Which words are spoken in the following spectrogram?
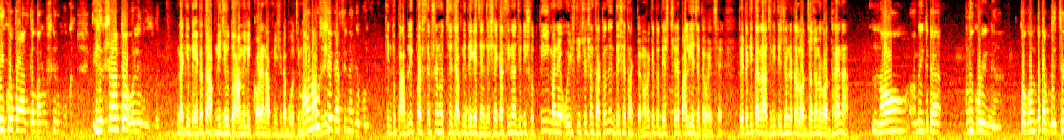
এই কথা আজকে মানুষের মুখে ইলেকশনটা হলে বুঝবেন। না কিন্তু এটা তো আপনি যেহেতু আওয়ামী লীগ করেন আপনি সেটা বলছেন। কিন্তু মানুষ শেখ হাসিনাকে বলবে। কিন্তু পাবলিক পারসেপশন হচ্ছে যে আপনি দেখেছেন যে শেখ হাসিনা যদি সত্যি মানে ওই সিচুয়েশন থাকতো না, দেশে থাকতেন। ওনাকে তো দেশ ছেড়ে পালিয়ে যেতে হয়েছে। তো এটা কি তার রাজনীতির জন্য একটা লজ্জাজনক অধ্যায় না? ন আমি এটা মনে করি না। তখন তার বেঁচে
